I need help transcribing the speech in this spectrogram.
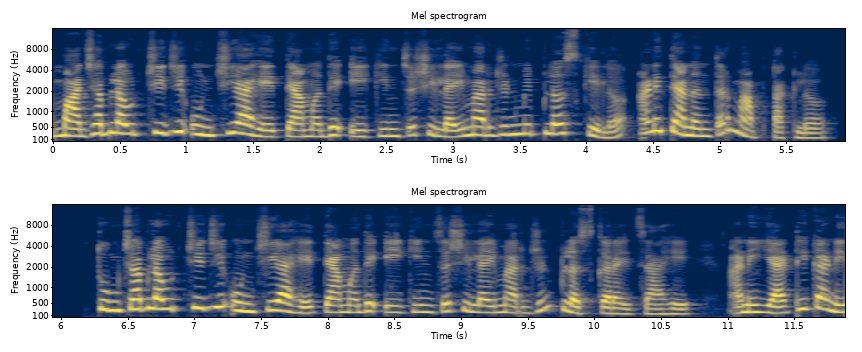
माझ्या ब्लाऊजची जी उंची आहे त्यामध्ये एक इंच शिलाई मार्जिन मी प्लस केलं आणि त्यानंतर माप टाकलं. तुमच्या ब्लाऊजची जी उंची आहे त्यामध्ये एक इंच शिलाई मार्जिन प्लस करायचं आहे आणि या ठिकाणी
